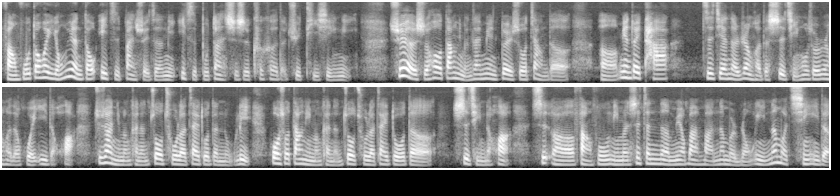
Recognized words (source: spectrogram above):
仿佛都会永远都一直伴随着你，一直不断时时刻刻的去提醒你。所以有时候，当你们在面对说这样的，呃，面对他之间的任何的事情，或者说任何的回忆的话，就算你们可能做出了再多的努力，或者说当你们可能做出了再多的事情的话，是呃，仿佛你们是真的没有办法那么容易、那么轻易的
